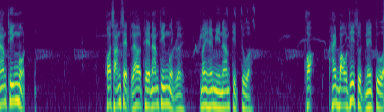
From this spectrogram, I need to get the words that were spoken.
น้ำทิ้งหมด พอสันเสร็จแล้วเทน้ำทิ้งหมดเลย ไม่ให้มีน้ำติดตัว เพราะให้เบาที่สุดในตัว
